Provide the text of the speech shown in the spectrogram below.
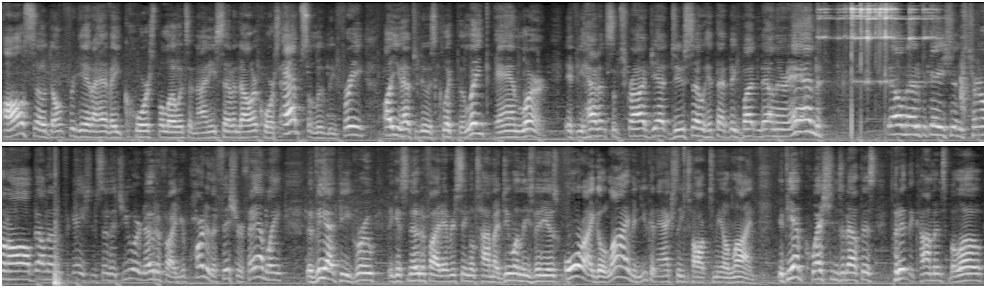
Also don't forget I have a course below. It's a $97 course absolutely free. All you have to do is click the link and learn. If you haven't subscribed yet do so. Hit that big button down there and bell notifications. Turn on all bell notifications so that you are notified. You're part of the Fisher family the VIP group that gets notified every single time I do one of these videos or I go live and you can actually talk to me online. If you have questions about this put it in the comments below.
